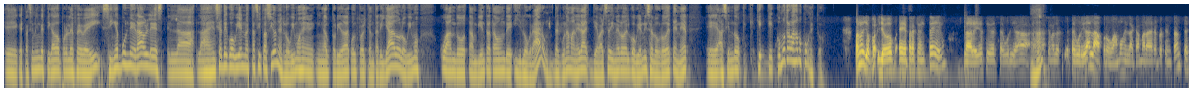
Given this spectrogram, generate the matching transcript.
eh, que está siendo investigado por el FBI. ¿Siguen vulnerables las agencias de gobierno a estas situaciones? Lo vimos en, en Autoridad contra el Alcantarillado, lo vimos cuando también trataron de, y lograron de alguna manera llevarse dinero del gobierno y se logró detener eh, haciendo, ¿cómo trabajamos con esto? Bueno, yo, yo eh, presenté la ley de ciberseguridad nacional de ciberseguridad, la aprobamos en la Cámara de Representantes,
